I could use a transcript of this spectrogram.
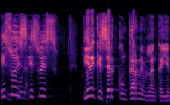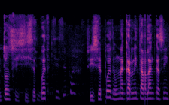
Eso es, eso es. Tiene que ser con carne blanca y entonces sí se puede. Sí se puede. Sí se puede. Una carnita blanca, sí.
